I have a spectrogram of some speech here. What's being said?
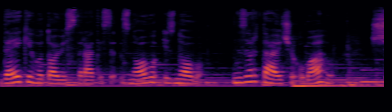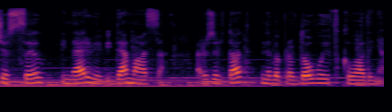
деякі готові старатися знову і знову, не звертаючи увагу, що сил і нервів йде маса, а результат не виправдовує вкладення.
